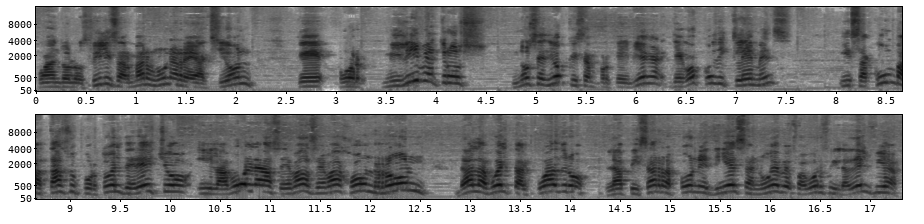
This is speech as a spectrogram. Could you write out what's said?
cuando los Phillies armaron una reacción que por milímetros no se dio, Cristian, porque llegó Cody Clemens y sacó un batazo por todo el derecho y la bola se va, se va, ron da la vuelta al cuadro, la pizarra pone 10 a 9 favor Filadelfia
